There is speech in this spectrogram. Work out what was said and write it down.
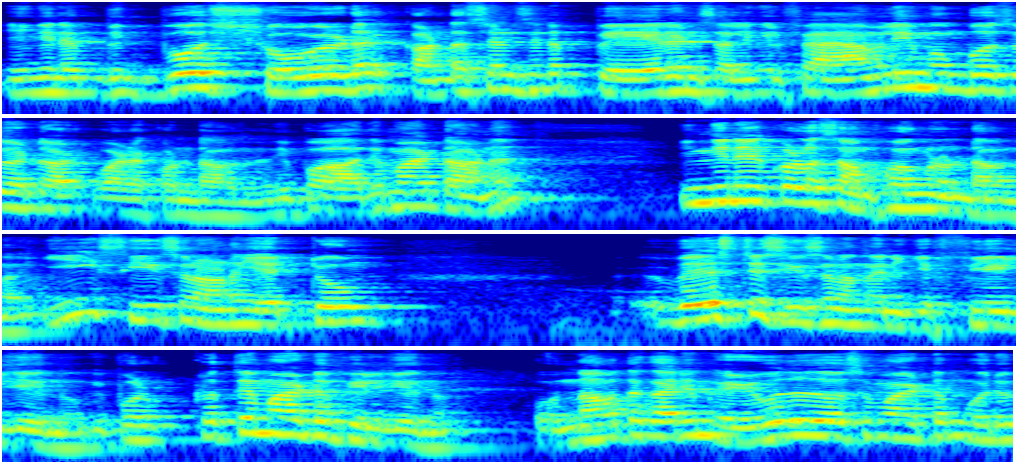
ഇങ്ങനെ ബിഗ് ബോസ് ഷോയുടെ കണ്ടസ്റ്റൻസിന്റെ പേരൻസ് അല്ലെങ്കിൽ ഫാമിലി മെമ്പേഴ്സുമായിട്ട് വഴക്കുണ്ടാവുന്നത്. ഇപ്പോൾ ആദ്യമായിട്ടാണ് ഇങ്ങനെയൊക്കെയുള്ള സംഭവങ്ങൾ ഉണ്ടാകുന്നത് ഈ സീസണാണ് ഏറ്റവും വേസ്റ്റ് സീസൺ എന്ന് എനിക്ക് ഫീൽ ചെയ്യുന്നു. ഇപ്പോൾ കൃത്യമായിട്ടും ഫീൽ ചെയ്യുന്നു. ഒന്നാമത്തെ കാര്യം എഴുപത് ദിവസമായിട്ടും ഒരു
